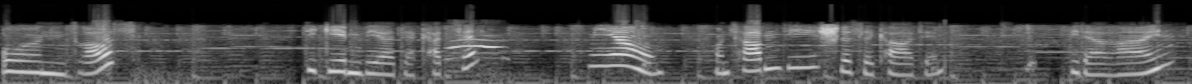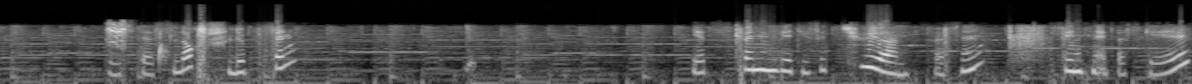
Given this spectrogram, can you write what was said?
Und raus. Die geben wir der Katze. Miau. Und haben die Schlüsselkarte. Wieder rein. Durch das Loch schlüpfen. Jetzt können wir diese Tür öffnen, finden etwas Geld.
